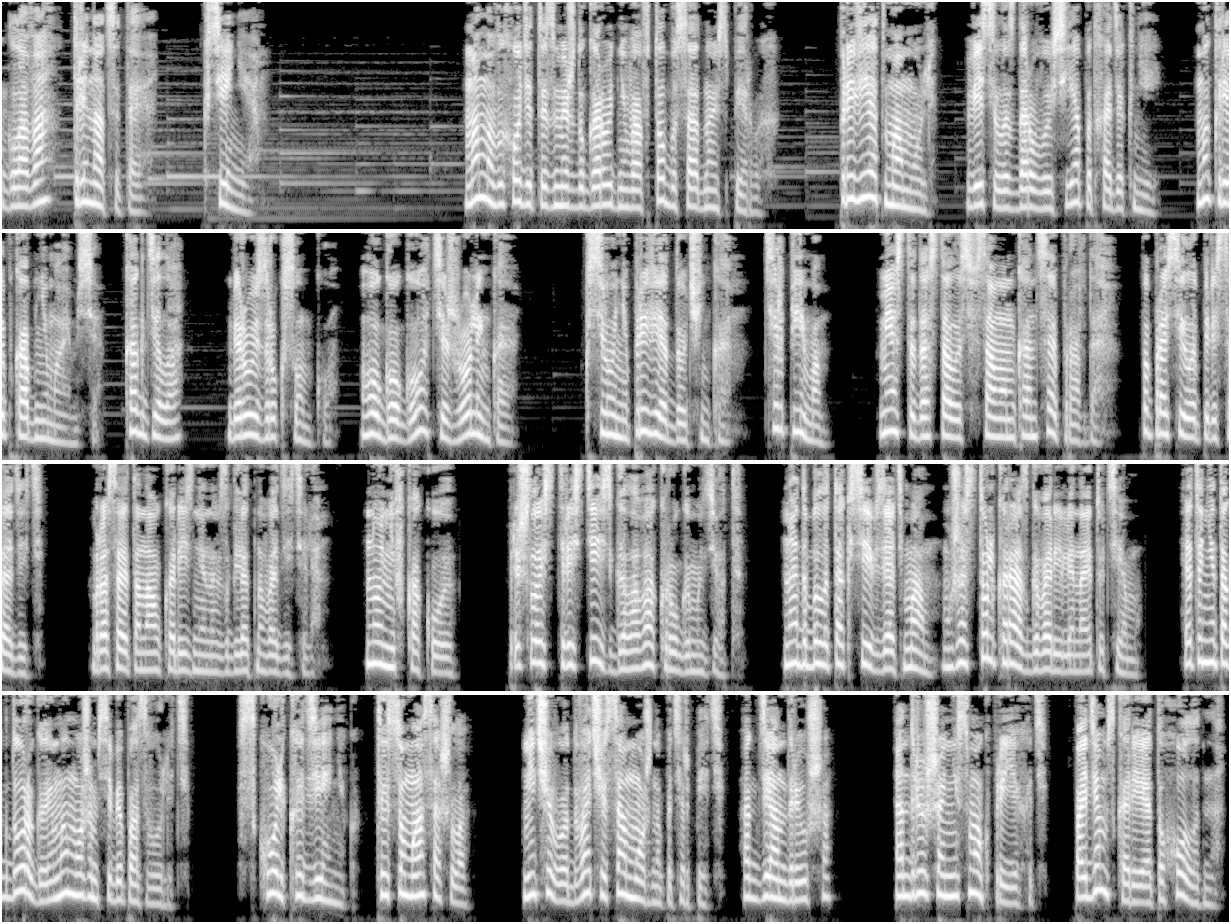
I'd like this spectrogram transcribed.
Глава 13. Ксения. Мама выходит из междугороднего автобуса одной из первых. «Привет, мамуль!» — весело здороваюсь я, подходя к ней. Мы крепко обнимаемся. «Как дела?» Беру из рук сумку. «Ого-го, тяжеленькая!» «Ксюня, привет, доченька. Терпимо. Место досталось в самом конце, правда. Попросила пересадить». Бросает она укоризненный взгляд на водителя. «Но ни в какую. Пришлось трястись, голова кругом идет. Надо было такси взять, мам. Уже столько раз говорили на эту тему. Это не так дорого, и мы можем себе позволить. Сколько денег? Ты с ума сошла? Ничего, два часа можно потерпеть. А где Андрюша? Андрюша не смог приехать. Пойдем скорее, а то холодно.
